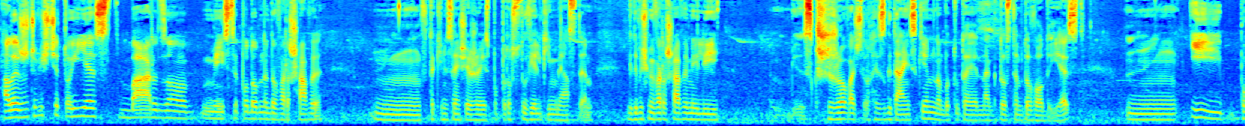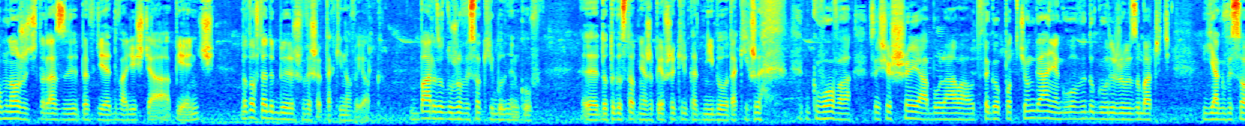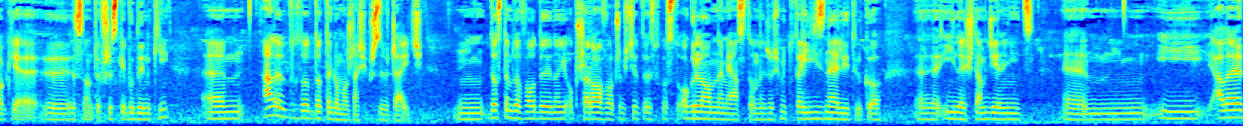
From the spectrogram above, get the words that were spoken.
Ale rzeczywiście to jest bardzo miejsce podobne do Warszawy. Mm, w takim sensie, że jest po prostu wielkim miastem. Gdybyśmy Warszawę mieli skrzyżować trochę z Gdańskiem, no bo tutaj jednak dostęp do wody jest i pomnożyć to razy pewnie 25, no to wtedy by już wyszedł taki Nowy Jork. Bardzo dużo wysokich budynków, y, do tego stopnia, że pierwsze kilka dni było takich, że głowa, w sensie szyja bolała od tego podciągania głowy do góry, żeby zobaczyć jak wysokie y, są te wszystkie budynki, ale do, do tego można się przyzwyczaić. Mm, dostęp do wody, no i obszarowo, oczywiście to jest po prostu ogromne miasto. My żeśmy tutaj liznęli tylko y, ileś tam dzielnic, i, ale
